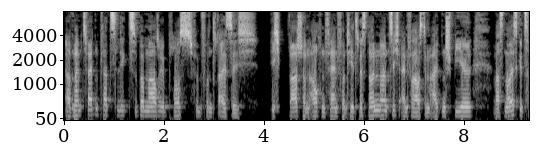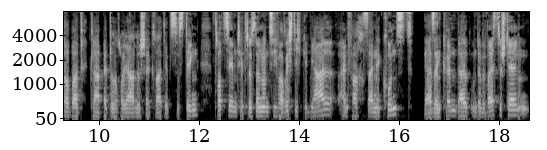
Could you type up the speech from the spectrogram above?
Auf meinem zweiten Platz liegt Super Mario Bros. 35. Ich war schon auch ein Fan von Tetris 99, einfach aus dem alten Spiel was Neues gezaubert. Klar, Battle Royale ist ja gerade jetzt das Ding. Trotzdem, Tetris 99 war richtig genial, einfach seine Kunst, ja, sein Können da unter Beweis zu stellen.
